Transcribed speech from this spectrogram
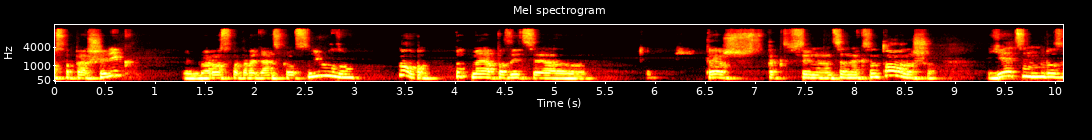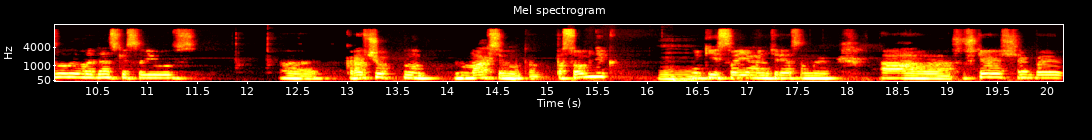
91 рік, якби розпад Радянського Союзу. Ну, тут моя позиція теж так сильно на це не акцентована, що Єцин розвалив Радянський Союз, е, Кравчук, ну, максимум там пособник, Мгм. який своїми інтересами, а Шушкевич якби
